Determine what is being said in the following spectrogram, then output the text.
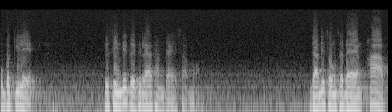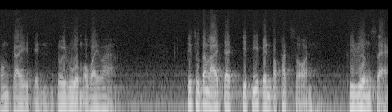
อุปกิเลสคือสิ่งที่เกิดขึ้นแล้วทำใจให้เศร้าหมอง อย่างที่ทรงแสดงภาพของใจเป็นโดยรวมเอาไว้ว่าภิกษุทั้งหลายใจจิตนี้เป็นประพัดสอนคือเรืองแสง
